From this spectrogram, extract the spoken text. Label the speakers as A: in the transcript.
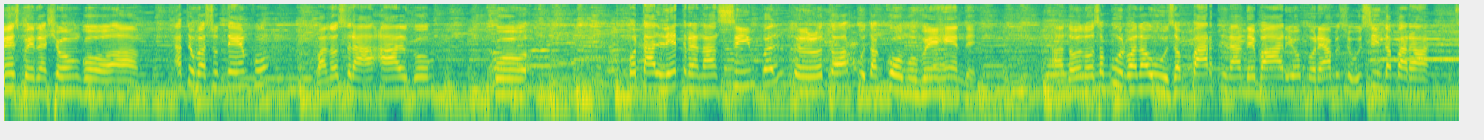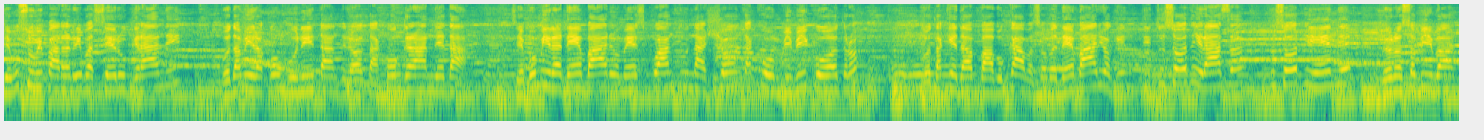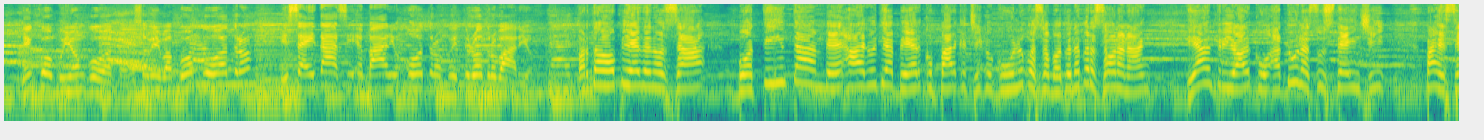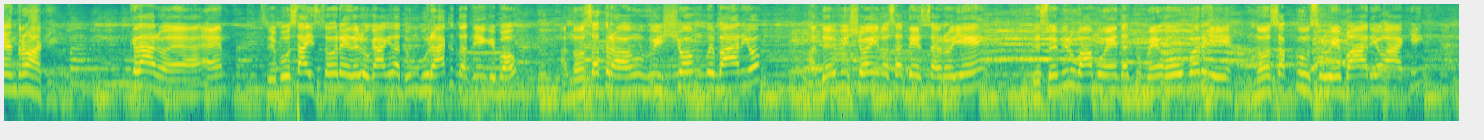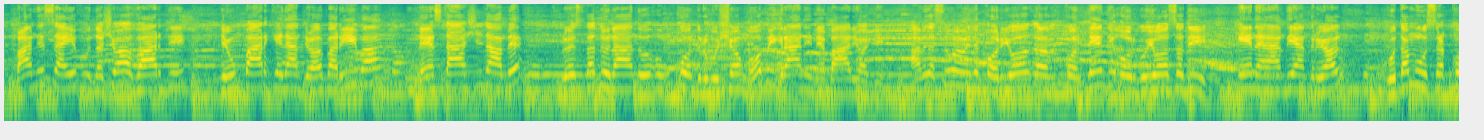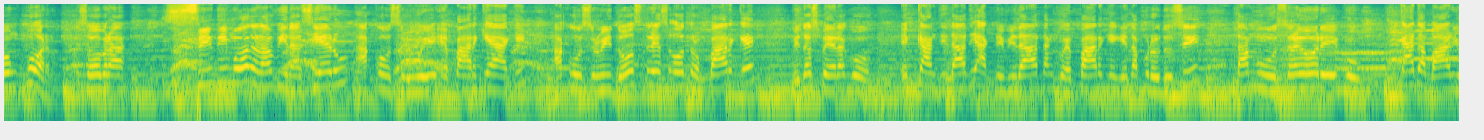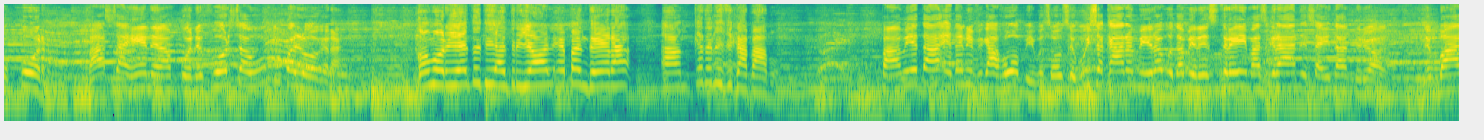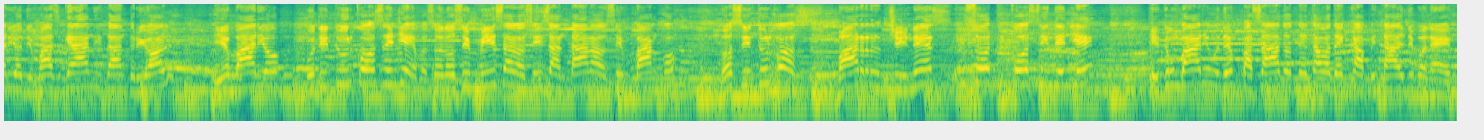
A: uma inspiração que um, a tomar seu tempo para mostrar algo que portar letra não simples, mas toca como vê gente. Então, nossa curva não usa parte do barrio, por exemplo, se você para, se você subir para ser grande, você mira com bonita anterior, com grande, tá. Se você mira dentro barrio, mas quanto nação está conviver com outro, você queda babucava. Sobre dentro barrio, aqui, tu só de raça, tu só de gente, mas não sabia nem comunhão com outro, não sabia bom com outro, e sair desse barrio outro com outro barrio.
B: Portanto, o Piede não sabe, botin também algo de ver com o Parque Chico Gulo, para sobre uma pessoa não, e anterior com a duna sustente para o centro aqui.
A: Claro, é, é se você a história do lugar que está um buraco que tem aqui bom, nós temos uma visão para o barrio, a visão nós desenvolvemos, depois vamos ainda tomar over e nós construir barrio aqui. Vamos sair Fundação Avarde, tem um parque de anterior para arriba, tem estágio também, nós está dando uma contribuição muito grande no barrio aqui. A gente está sumamente curioso, contente e orgulhoso de na anterior, que mostra compor sobre Sim, de modo não financeiro, a construir o parque aqui, a construir dois, três outros parques. Me espera que a quantidade de atividade que o parque que está produzindo, está mostrando que cada barrio por, basta gente pôr força junto para lograr.
B: Como oriente de anterior e bandeira, um, que significa Pablo?
A: Para mim, está significa hobby. Se você sacar a mira, você mira estrela mais grande sair da anterior. De barrio de mais grande da anterior. E o barrio, o tem turcos em dia. Se não se missa, não se Santana, não se banco, não se turcos. Bar chinês, sorte de coisa em dia. E de um barrio, no passado, tentava de capital de Bonaire.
